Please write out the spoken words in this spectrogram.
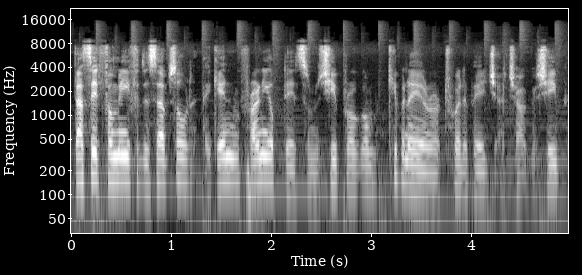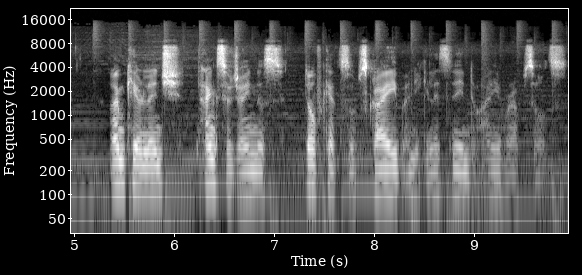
That's it for me for this episode. Again, for any updates on the sheep program, keep an eye on our Twitter page at Teagasc Sheep. I'm Kieran Lynch. Thanks for joining us. Don't forget to subscribe and you can listen in to any of our episodes.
